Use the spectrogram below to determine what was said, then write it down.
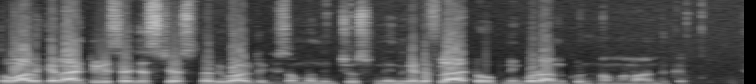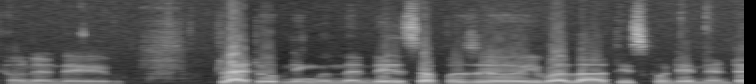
సో వాళ్ళకి ఎలాంటివి సజెస్ట్ చేస్తారు ఇవాళకి సంబంధించి చూసుకుని ఎందుకంటే ఫ్లాట్ ఓపెనింగ్ కూడా అనుకుంటున్నాం మనం అందుకని అవునండి. ఫ్లాట్ ఓపెనింగ్ ఉందండి. సపోజ్ ఇవాళ తీసుకుంటే ఏంటంటే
